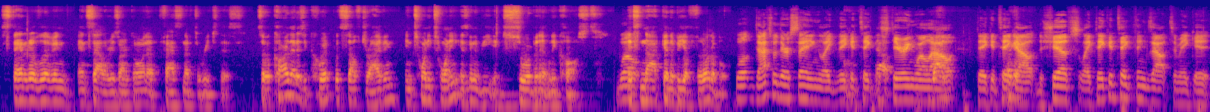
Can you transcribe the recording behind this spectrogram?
Standard of living and salaries aren't going up fast enough to reach this. So a car that is equipped with self-driving in 2020 is going to be exorbitantly cost. Well, it's not going to be affordable. well, that's what they're saying. Like they could take the Now, steering wheel right. out. They could take Okay. out the shifts. Like they could take things out to make it,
